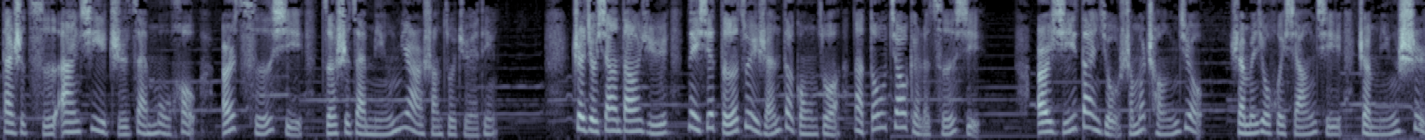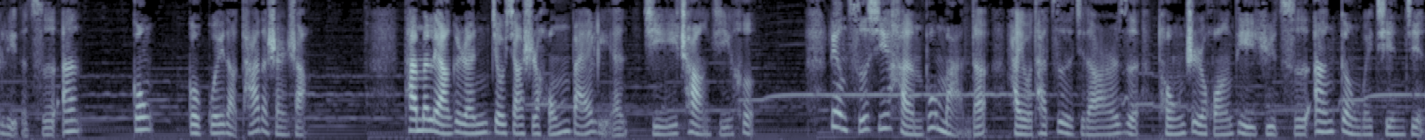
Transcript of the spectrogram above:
但是慈安一直在幕后，而慈禧则是在明面上做决定。这就相当于那些得罪人的工作，那都交给了慈禧，而一旦有什么成就。人们又会想起这明事理的慈安，功都归到他的身上。他们两个人就像是红白脸，一唱一和。令慈禧很不满的，还有他自己的儿子同治皇帝与慈安更为亲近，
